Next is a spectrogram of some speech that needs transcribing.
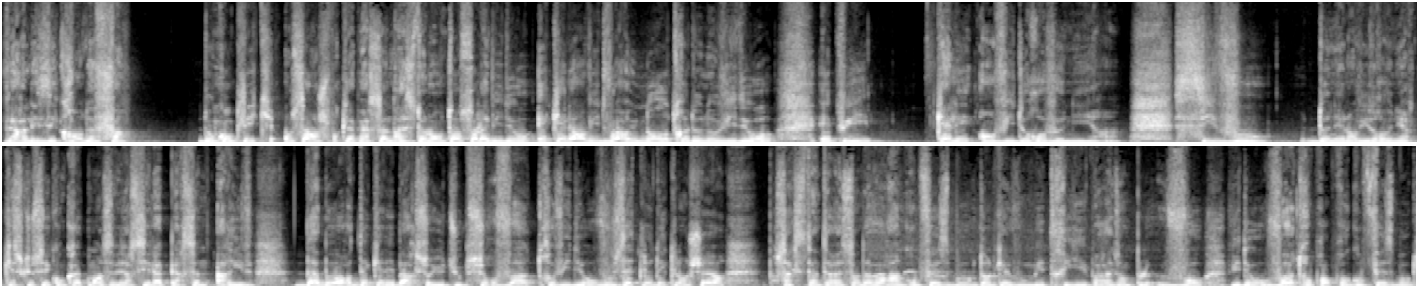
vers les écrans de fin. Donc on clique, on s'arrange pour que la personne reste longtemps sur la vidéo et qu'elle ait envie de voir une autre de nos vidéos. Et puis qu'elle ait envie de revenir. Si vous donner l'envie de revenir. Qu'est-ce que c'est concrètement? C'est-à-dire si la personne arrive d'abord, dès qu'elle débarque sur YouTube, sur votre vidéo, vous êtes le déclencheur. C'est pour ça que c'est intéressant d'avoir un groupe Facebook dans lequel vous mettriez par exemple vos vidéos, votre propre groupe Facebook.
